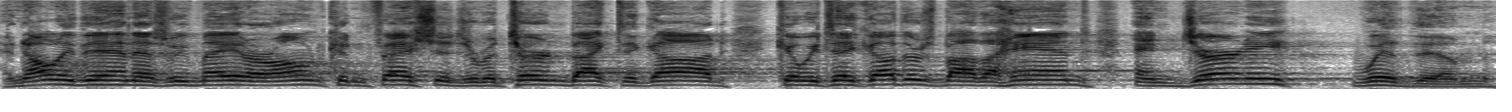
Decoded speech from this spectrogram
and only then, as we've made our own confession to return back to God, can we take others by the hand and journey with them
